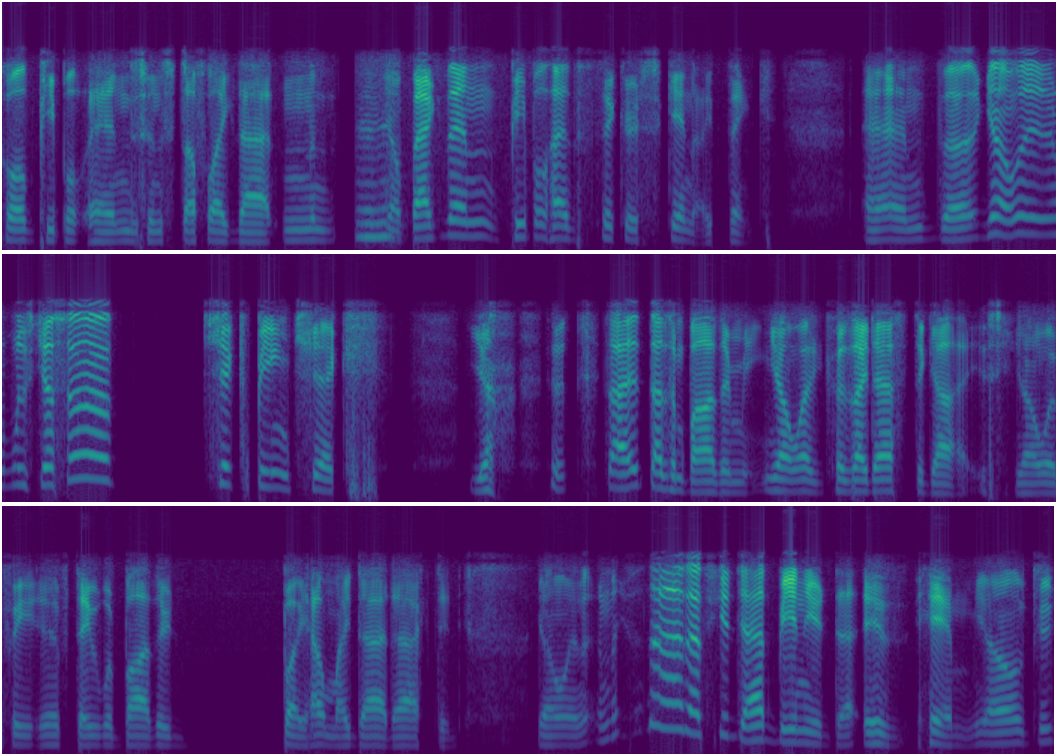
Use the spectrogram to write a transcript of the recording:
called people ends and stuff like that. And Mhm. you know, back then people had thicker skin, I think, and uh, you know, it was just uh, chick being chick. Yeah, it, it doesn't bother me, you know, because I'd ask the guys, you know, if he if they were bothered by how my dad acted, you know, and, and they said, nah, that's your dad being your dad is him, you know, just,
